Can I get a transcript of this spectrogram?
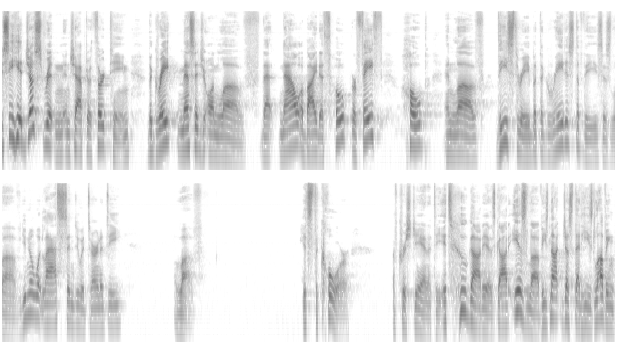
You see, he had just written in chapter 13 the great message on love that now abideth hope or faith, hope, and love. These three, but the greatest of these is love. You know what lasts into eternity? Love. It's the core of Christianity. It's who God is. God is love. He's not just that He's loving,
